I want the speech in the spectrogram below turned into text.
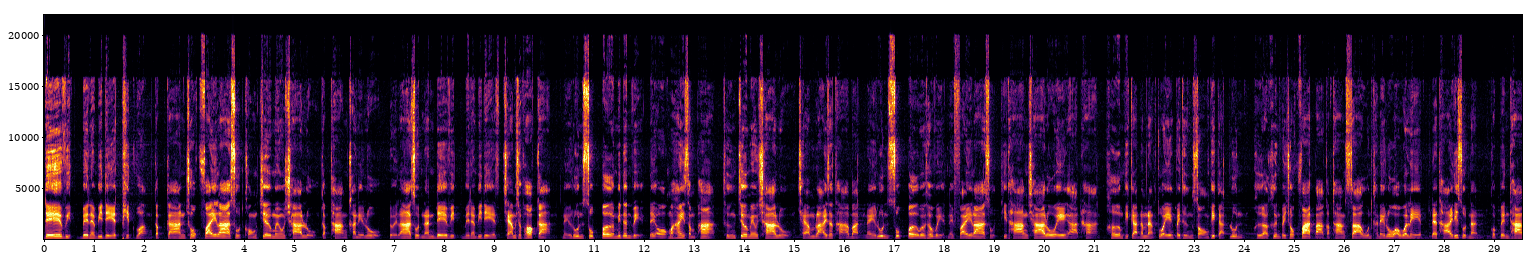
เดวิด เบนาบิเดสผิดหวังกับการชกไฟล่าสุดของเจอเมลชาโลกับทางคาเนโล โดยล่าสุดนั้นเดวิด เบนาบิเดสแชมป์เฉพาะการในรุ่นซูเปอร์มิดเดิลเวทได้ออกมาให้สัมภาษณ์ถึงเจอเมลชาโล แชมป์หลายสถาบันในรุ่นซูเปอร์เวลเทเวทในไฟล์ล่าสุด ที่ทางชาโลเองอาจหาน เพิ่มพิกัดน้ำหนักตัวเองไปถึง 2 พิกัดรุ่น เพื่อขึ้นไปชกฟาดปากกับทางซาอูลคาเนโลอเวเลสและท้ายที่สุดนั้น ก็เป็นทาง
